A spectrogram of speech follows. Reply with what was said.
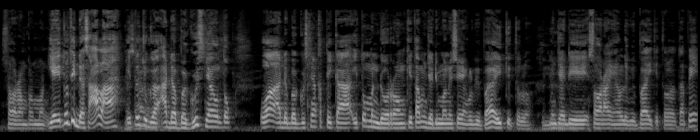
seorang perempuan. Ya itu tidak salah. Itu juga ada bagusnya untuk wah ada bagusnya ketika itu mendorong kita menjadi manusia yang lebih baik gitu loh. Menjadi seorang yang lebih baik gitu loh. Tapi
